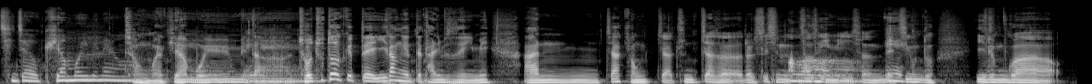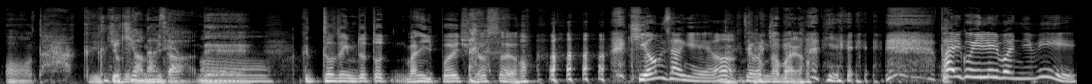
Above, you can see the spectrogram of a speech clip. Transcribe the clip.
진짜 귀한 모임이네요. 정말 귀한 모임입니다. 네. 저 초등학교 때 1학년 때 담임 선생님이 안자, 경자, 준자를 쓰시는 어. 선생님이셨는데 예. 지금도 이름과 어, 다 그게, 그게 기억이 기억나세요? 납니다. 네. 어. 그 선생님도 또 많이 이뻐해 주셨어요. 귀염상이에요. 네, 그런가 봐요. 예. 8911번님이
